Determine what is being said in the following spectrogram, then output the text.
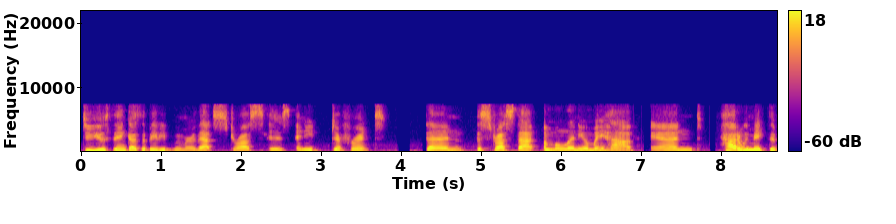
Do you think, as a baby boomer, that stress is any different than the stress that a millennial may have? And how do we make the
